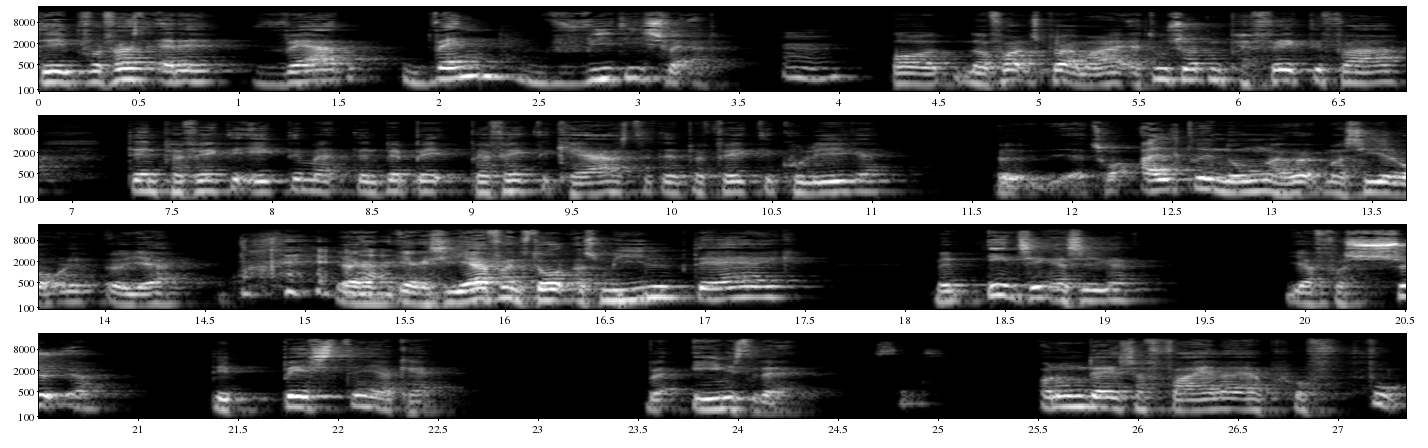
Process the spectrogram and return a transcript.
Det, for det første er det verden, vanvittigt svært. Mm. Og når folk spørger mig, er du så den perfekte far, den perfekte ægtemand, den pe- perfekte kæreste, den perfekte kollega? Øh, Jeg tror aldrig, nogen har hørt mig sige alvorligt, øh, ja. Jeg, kan- jeg kan sige ja for en stund og smile, det er jeg ikke. Men en ting er sikkert, jeg forsøger det bedste, jeg kan, hver eneste dag. Præcis. Og nogle dage så fejler jeg på fuld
